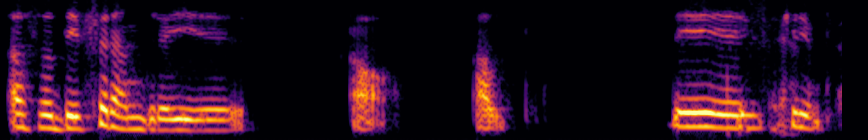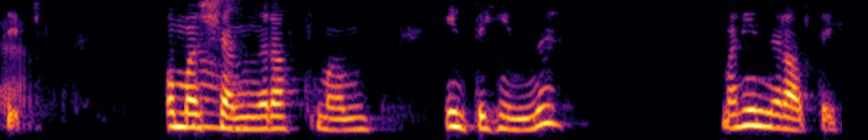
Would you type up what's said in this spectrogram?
alltså det förändrar ju, ja, allt. Det är ett grymt tips. Om man Ja. känner att man inte hinner. Man hinner alltid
